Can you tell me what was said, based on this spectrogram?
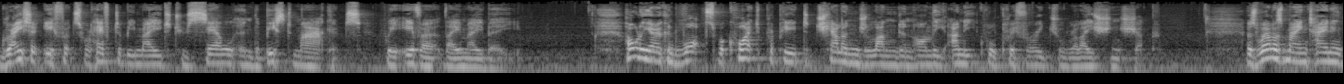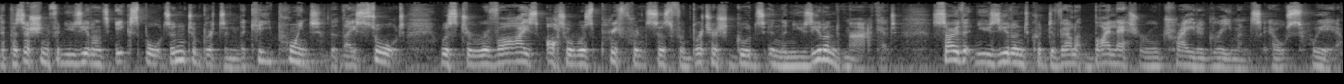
greater efforts will have to be made to sell in the best markets wherever they may be. Holyoake and Watts were quite prepared to challenge London on the unequal preferential relationship. As well as maintaining the position for New Zealand's exports into Britain, the key point that they sought was to revise Ottawa's preferences for British goods in the New Zealand market so that New Zealand could develop bilateral trade agreements elsewhere.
